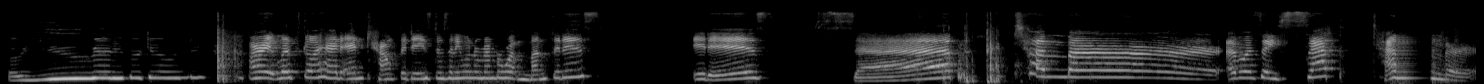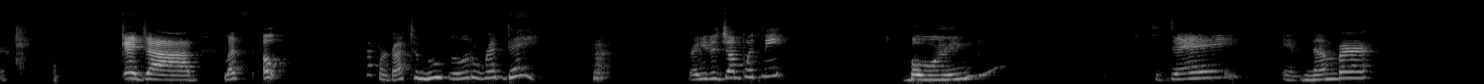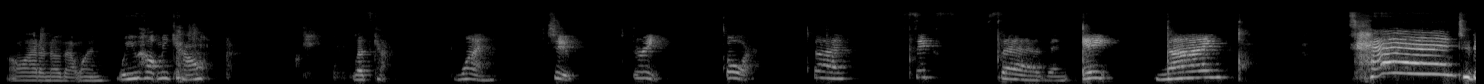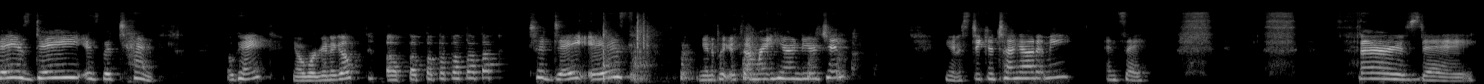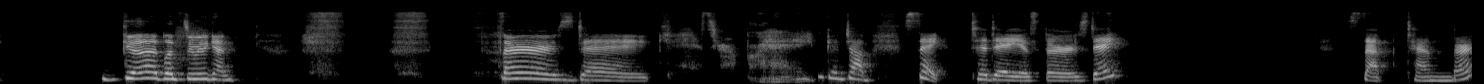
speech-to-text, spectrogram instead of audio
Are you ready for calendar? All right, let's go ahead and count the days. Does anyone remember what month it is? It is September. Everyone say September. Good job. Let's, oh, I forgot to move the little red day. Ready to jump with me? Boing. Today is number, oh, I don't know that one. Will you help me count? Okay, let's count. One, two, three, four, five, six, seven, eight, nine, ten. Today is day is the 10th. Okay, now we're gonna go up, up, up, up, up, up, up. Today is, you're gonna put your thumb right here under your chin. You're gonna stick your tongue out at me and say, Thursday. Good. Let's do it again. Thursday. Kiss your brain. Good job. Say, today is Thursday, September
